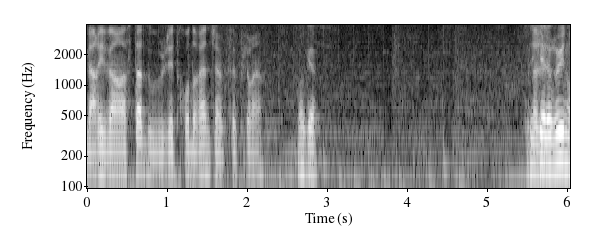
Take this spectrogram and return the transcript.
Mais arriver à un stade où j'ai trop de range, elle me fait plus rien. Ok. C'est quelle rune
